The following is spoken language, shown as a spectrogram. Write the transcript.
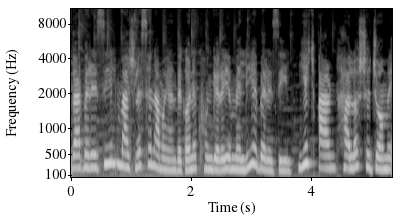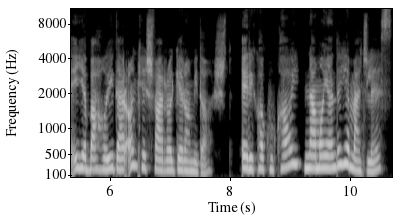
در برزیل مجلس نمایندگان کنگره ملی برزیل یک قرن تلاش جامعه بهایی در آن کشور را گرامی داشت. اریکا کوکای نماینده مجلس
